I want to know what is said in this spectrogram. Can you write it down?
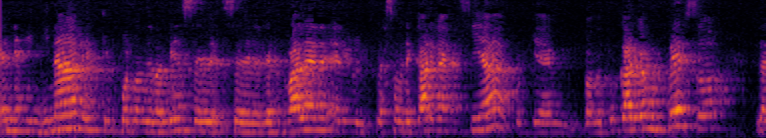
hernias inguinales, que es por donde también se, se les va la, sobrecarga de energía, porque cuando tú cargas un peso, la,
